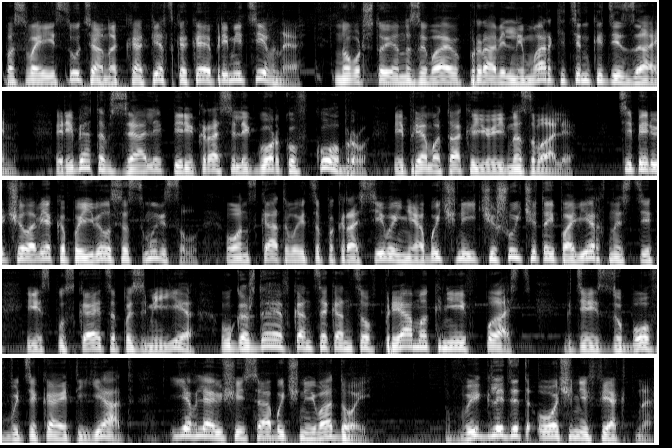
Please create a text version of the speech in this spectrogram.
По своей сути она капец какая примитивная. Но вот что я называю правильный маркетинг и дизайн. Ребята взяли, перекрасили горку в кобру и прямо так ее и назвали. Теперь у человека появился смысл. Он скатывается по красивой, необычной чешуйчатой поверхности и спускается по змее, угождая в конце концов прямо к ней в пасть, где из зубов вытекает яд, являющийся обычной водой. Выглядит очень эффектно,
